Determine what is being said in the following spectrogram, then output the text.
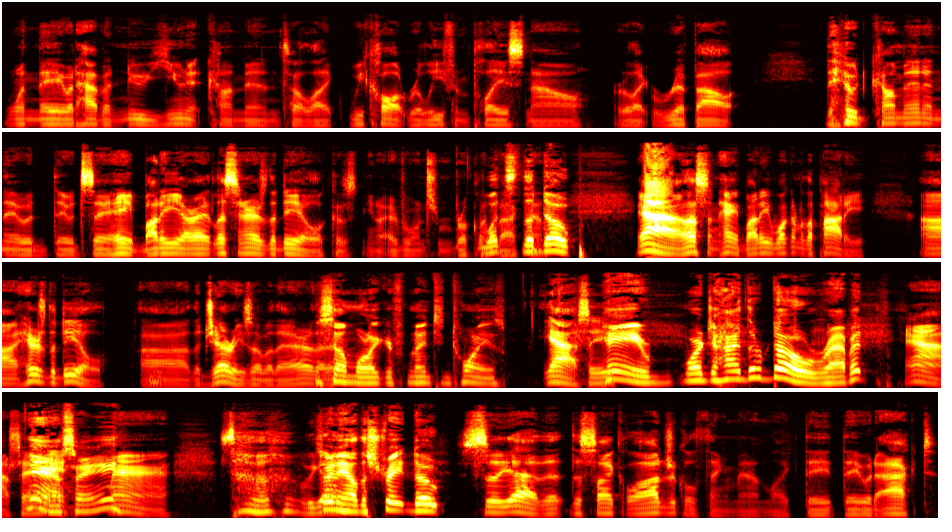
when they would have a new unit come in to like we call it relief in place now or like rip out. They would come in and they would they would say, "Hey, buddy, all right, listen, here's the deal," because you know everyone's from Brooklyn. What's the then. dope? Yeah, listen, hey, buddy, welcome to the party. Uh, here's the deal. Uh, the Jerry's over there. You They're- sound more like you're from 1920s. yeah, see, Hey, where'd you hide the dough, rabbit? yeah, see, Yeah, see? So we So got anyhow, the straight dope. so yeah, the the psychological thing, man. Like they they would act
